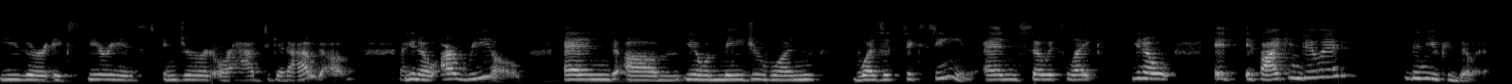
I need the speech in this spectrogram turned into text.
either experienced, endured, or had to get out of, right. you know, are real. And, um, you know, a major one was at 16. And so it's like, you know, it, if I can do it, then you can do it.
